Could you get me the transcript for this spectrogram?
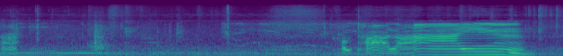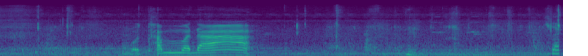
ท่าเขาท่าหลายบทธรรมดาแซ่บ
